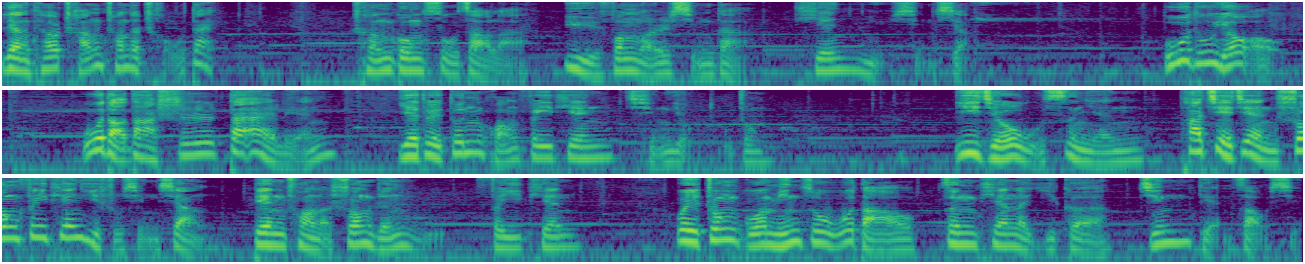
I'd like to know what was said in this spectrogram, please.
两条长长的绸带，成功塑造了御风而行的天女形象。无独有偶，舞蹈大师戴爱莲也对敦煌飞天情有。独钟，一九五四年，他借鉴双飞天艺术形象，编创了双人舞飞天，为中国民族舞蹈增添了一个经典造型。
